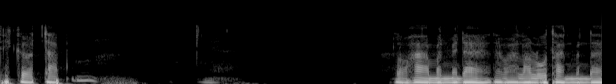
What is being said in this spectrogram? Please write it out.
ที่เกิดดับ เราห้ามมันไม่ได้ แต่ว่าเรารู้ทันมันได้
